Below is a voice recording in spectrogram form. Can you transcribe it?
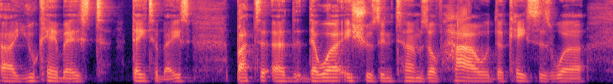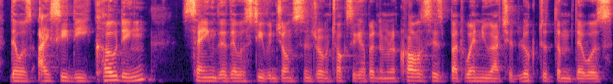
a UK-based database, but uh, th- there were issues in terms of how the cases were. There was ICD coding saying that there was Stephen Johnson syndrome, toxic epidermal necrosis, but when you actually looked at them, there was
